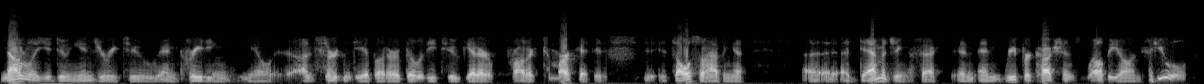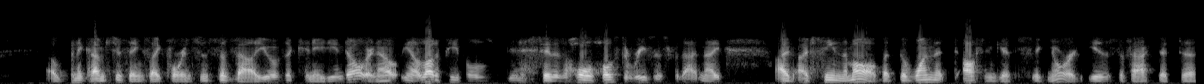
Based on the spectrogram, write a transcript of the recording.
not only are you doing injury to and creating you know uncertainty about our ability to get our product to market, it's it's also having a a, a damaging effect and, and repercussions well beyond fuel uh, when it comes to things like, for instance, the value of the Canadian dollar. Now, you know, a lot of people say there's a whole host of reasons for that, and I, I've, I've seen them all. But the one that often gets ignored is the fact that uh,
